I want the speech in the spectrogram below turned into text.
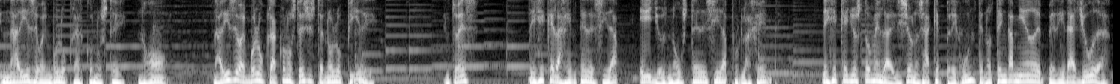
nadie se va a involucrar con usted. No, Nadie se va a involucrar con usted si usted no lo pide. Entonces, deje que la gente decida ellos, no usted decida por la gente. Deje que ellos tomen la decisión, o sea, que pregunte, no tenga miedo de pedir ayuda.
